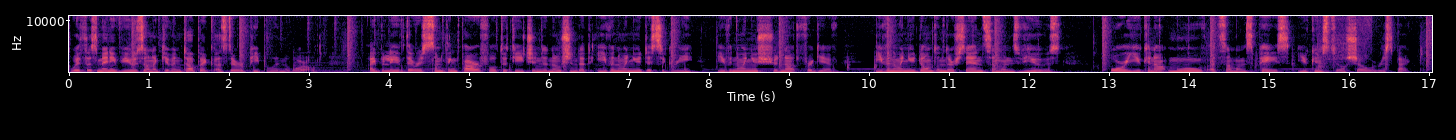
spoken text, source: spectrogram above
with as many views on a given topic as there are people in the world. I believe there is something powerful to teach in the notion that even when you disagree, even when you should not forgive, even when you don't understand someone's views, or you cannot move at someone's pace, you can still show respect.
